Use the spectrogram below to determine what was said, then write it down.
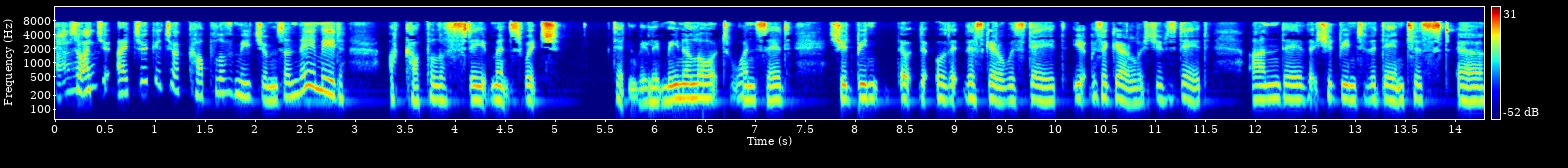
Uh-huh. So I, t- I took it to a couple of mediums and they made a couple of statements which didn't really mean a lot. One said she'd been, oh, oh this girl was dead. It was a girl, she was dead, and uh, that she'd been to the dentist uh,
